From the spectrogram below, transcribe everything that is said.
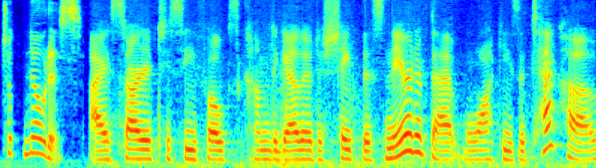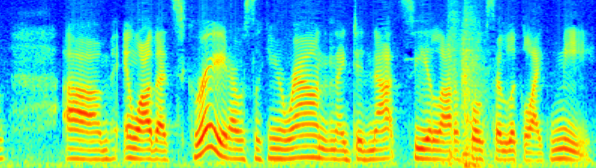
took notice. I started to see folks come together to shape this narrative that Milwaukee's a tech hub. Um, and while that's great, I was looking around and I did not see a lot of folks that looked like me.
